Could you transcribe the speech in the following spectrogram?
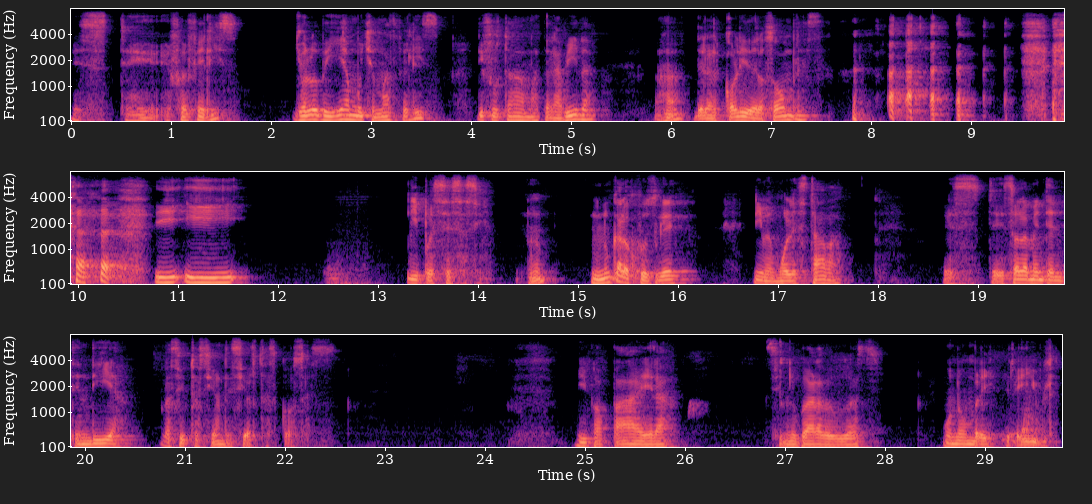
este, fue feliz. yo lo veía mucho más feliz, disfrutaba más de la vida, del alcohol y de los hombres. y, y, pues es así. nunca lo juzgué, ni me molestaba. Este, solamente entendía la situación de ciertas cosas. Mi papá era, sin lugar a dudas, un hombre increíble.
